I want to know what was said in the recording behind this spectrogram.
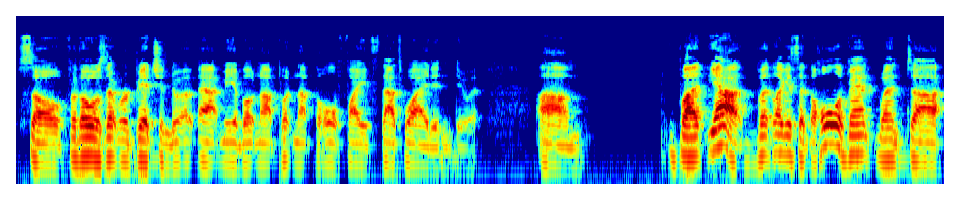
So for those that were bitching at me about not putting up the whole fights, that's why I didn't do it. Um, but yeah, but like I said, the whole event went. Uh,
